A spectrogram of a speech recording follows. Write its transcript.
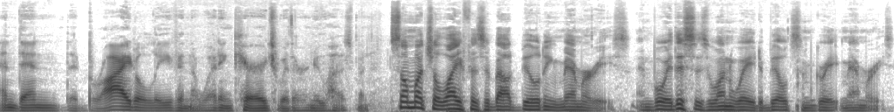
and then the bride will leave in the wedding carriage with her new husband. So much of life is about building memories. And boy, this is one way to build some great memories.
